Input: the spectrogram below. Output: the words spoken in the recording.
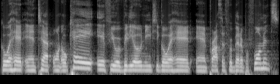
go ahead and tap on OK if your video needs to go ahead and process for better performance.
